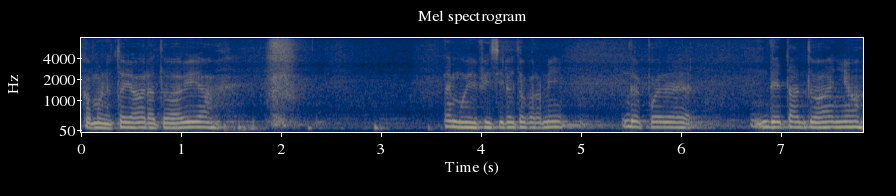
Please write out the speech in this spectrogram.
como no estoy ahora todavía. Es muy difícil esto para mí, después de, de tantos años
